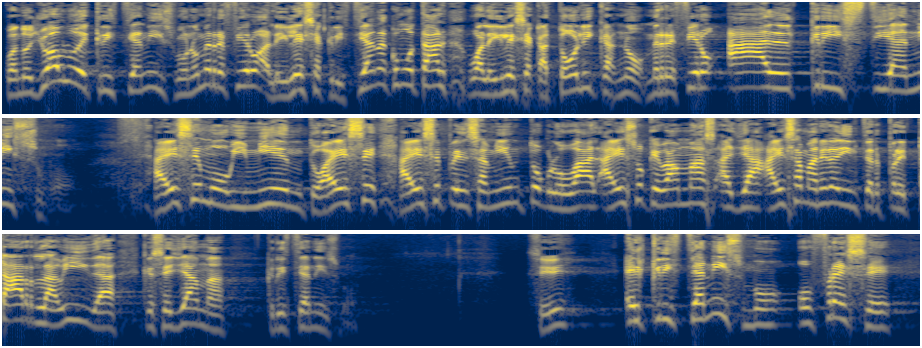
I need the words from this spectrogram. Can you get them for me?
Cuando yo hablo de cristianismo, no me refiero a la iglesia cristiana como tal o a la iglesia católica, no, me refiero al cristianismo, a ese movimiento, a ese, a ese pensamiento global, a eso que va más allá, a esa manera de interpretar la vida que se llama cristianismo. ¿Sí? El cristianismo ofrece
